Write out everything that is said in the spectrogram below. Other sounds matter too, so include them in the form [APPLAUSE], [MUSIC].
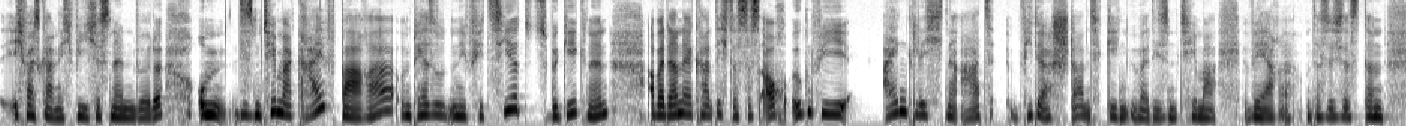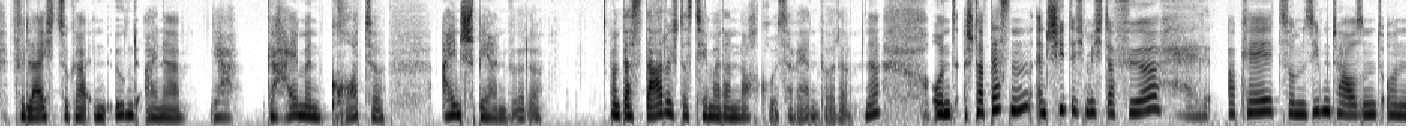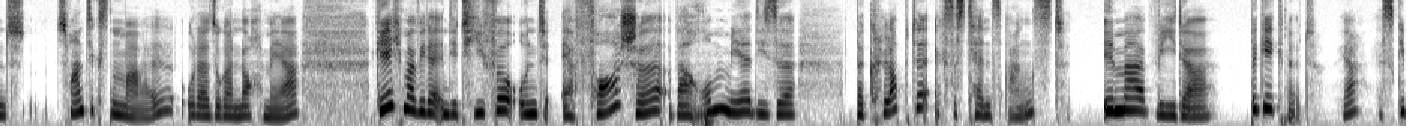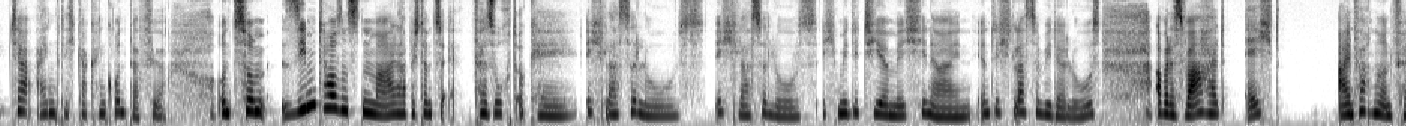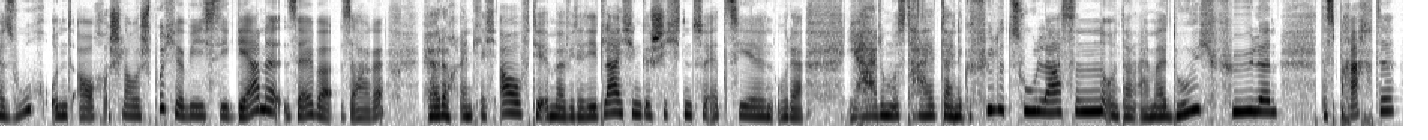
ich weiß gar nicht, wie ich es nennen würde, um diesem Thema greifbarer und personifiziert zu begegnen. Aber dann erkannte ich, dass das auch irgendwie eigentlich eine Art Widerstand gegenüber diesem Thema wäre und dass ich es dann vielleicht sogar in irgendeiner ja, geheimen Grotte einsperren würde und dass dadurch das Thema dann noch größer werden würde. Ne? Und stattdessen entschied ich mich dafür, okay, zum 7020. Mal oder sogar noch mehr, gehe ich mal wieder in die Tiefe und erforsche, warum mir diese bekloppte Existenzangst immer wieder begegnet. Ja, es gibt ja eigentlich gar keinen Grund dafür. Und zum 7000. Mal habe ich dann versucht, okay, ich lasse los, ich lasse los, ich meditiere mich hinein und ich lasse wieder los. Aber das war halt echt einfach nur ein Versuch und auch schlaue Sprüche, wie ich sie gerne selber sage. Hör doch endlich auf, dir immer wieder die gleichen Geschichten zu erzählen oder ja, du musst halt deine Gefühle zulassen und dann einmal durchfühlen. Das brachte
